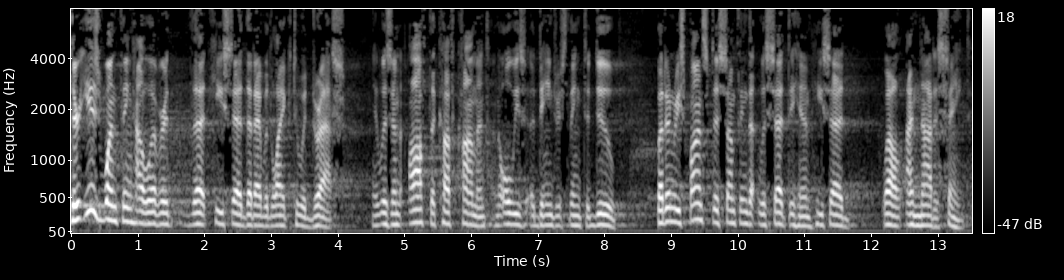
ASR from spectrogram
There is one thing, however, that he said that I would like to address. It was an off the cuff comment, and always a dangerous thing to do. But in response to something that was said to him, he said, Well, I'm not a saint.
